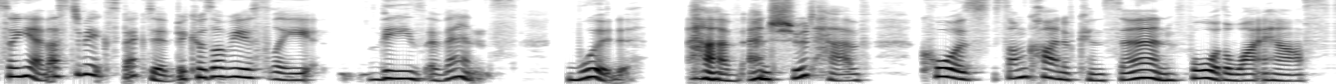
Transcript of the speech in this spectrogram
So, yeah, that's to be expected because obviously these events would have and should have caused some kind of concern for the White House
